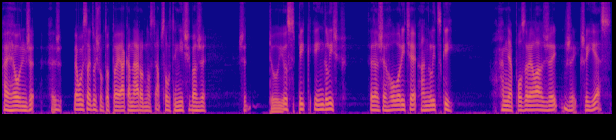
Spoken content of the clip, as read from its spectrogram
a ja hovorím, že, že ja vôbec sa netušil, toto je aká národnosť, absolútne nič, iba že, že do you speak English? Teda, že hovoríte anglicky? A mňa pozrela, že, že, že yes,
